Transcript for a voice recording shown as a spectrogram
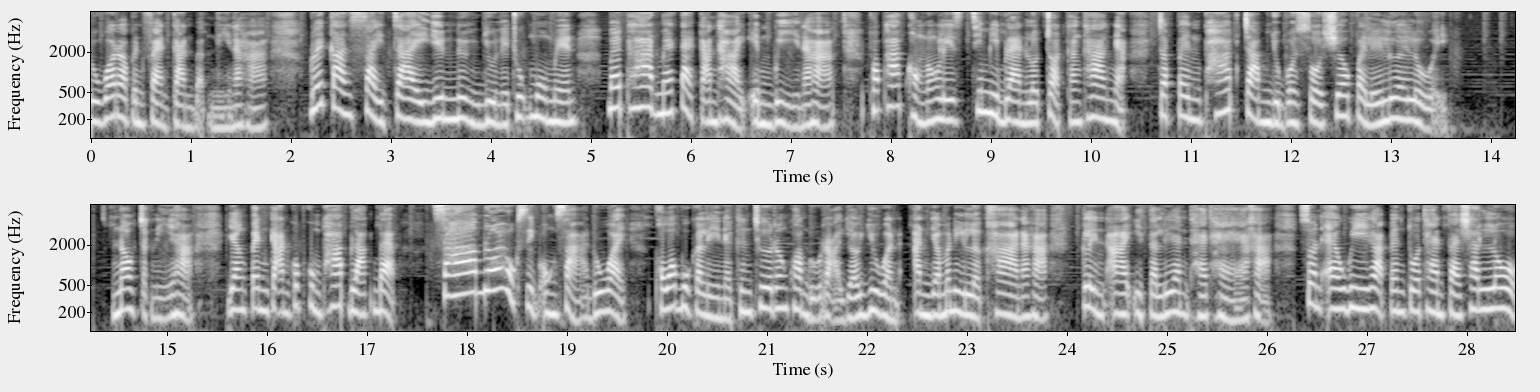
รู้ว่าเราเป็นแฟนกันแบบนี้นะคะ ด้วยการใส่ใจยืนหนึ่งอยู่ในทุกโมเมนต์ไม่พลาดแม้แต่การถ่าย MV นะคะ เพราะภาพของน้องลิสที่มีแบรนด์รถจอดข้างๆเนี่ยจะเป็นภาพจำอยู่บนโซเชียลไปเรื่อยๆเลยนอกจากนี้ค่ะ ยังเป็นการควบคุมภาพลักษณ์แบบ 360 องศาด้วย เพราะว่าบูการีเนี่ยขึ้นชื่อเรื่องความหรูหราเย้ายวน อัญมณีเลอค่านะคะ กลิ่นอายอิตาเลียนแท้ๆค่ะ ส่วน LV ค่ะ เป็นตัวแทนแฟชั่นโลก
